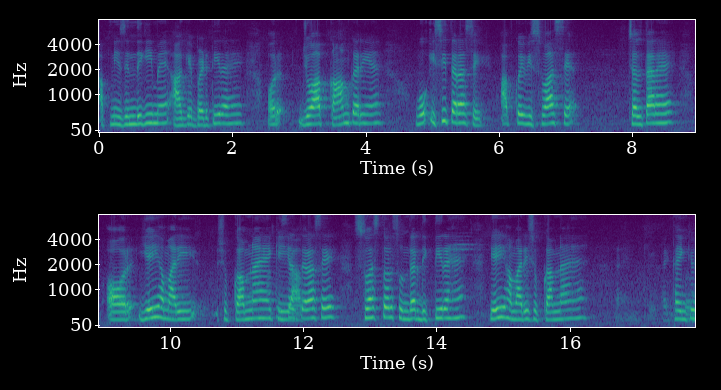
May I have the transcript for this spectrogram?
अपनी ज़िंदगी में आगे बढ़ती रहें। और जो आप काम कर रही हैं वो इसी तरह से आपको विश्वास से चलता रहे और यही हमारी शुभकामना है कि इस तरह से स्वस्थ और सुंदर दिखती रहें। यही हमारी शुभकामनाएँ हैं। थैंक यू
